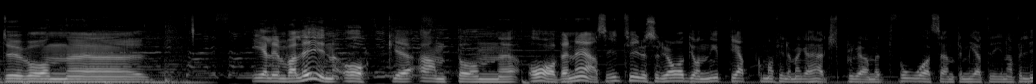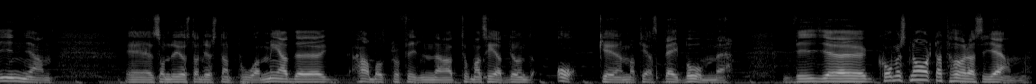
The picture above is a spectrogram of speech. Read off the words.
Duon eh, Elin Wallin och eh, Anton eh, Avernäs i Tyresöradion 91,4 MHz, programmet 2 cm innanför linjen eh, som du just har lyssnat på med eh, handbollsprofilerna Thomas Hedlund och eh, Mattias Beijbom. Vi eh, kommer snart att höras igen.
